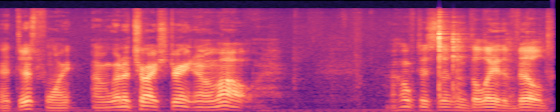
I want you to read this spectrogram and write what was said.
At this point, I'm going to try straightening them out. I hope this doesn't delay the build.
